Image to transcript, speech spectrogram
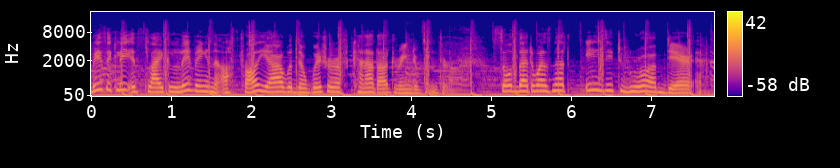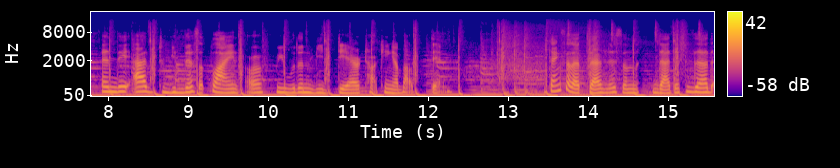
Basically, it's like living in Australia with the winter of Canada during the winter. So that was not easy to grow up there, and they had to be disciplined or we wouldn't be there talking about them. Thanks a lot to have listened that episode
